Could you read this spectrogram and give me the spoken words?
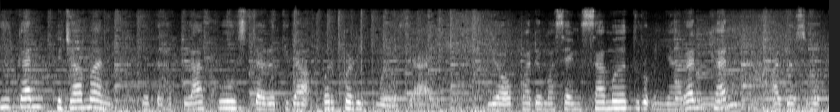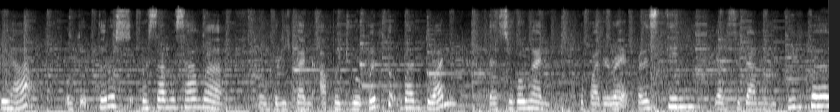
menghentikan kejaman yang telah berlaku secara tidak berperik kemanusiaan. Beliau pada masa yang sama turut menyarankan agar semua pihak untuk terus bersama-sama memberikan apa jua bentuk bantuan dan sokongan kepada rakyat Palestin yang sedang ditimpa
